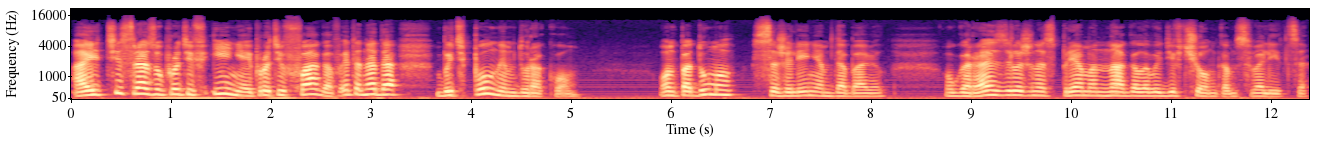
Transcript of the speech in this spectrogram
А идти сразу против иния и против фагов это надо быть полным дураком он подумал с сожалением добавил. Угораздило же нас прямо на головы девчонкам свалиться.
